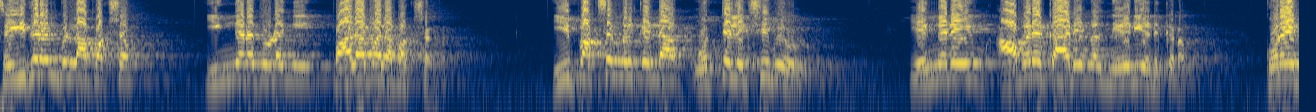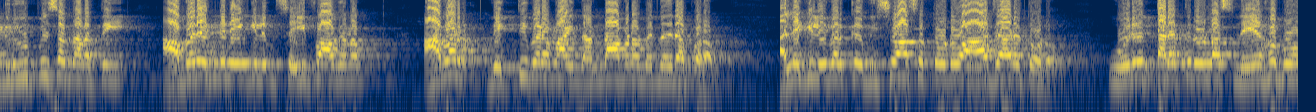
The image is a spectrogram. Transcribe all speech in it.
ശ്രീധരൻ പിള്ള പക്ഷം ഇങ്ങനെ തുടങ്ങി പല പല പക്ഷങ്ങൾ. ഈ പക്ഷങ്ങൾക്കെല്ലാം ഒറ്റ ലക്ഷ്യമേ ഉള്ളൂ. എങ്ങനെയും അവരെ കാര്യങ്ങൾ നേടിയെടുക്കണം. കുറെ ഗ്രൂപ്പിസം നടത്തി അവരെങ്ങനെയെങ്കിലും സേഫ് ആകണം അവർ വ്യക്തിപരമായി നന്നാവണം എന്നതിനപ്പുറം അല്ലെങ്കിൽ ഇവർക്ക് വിശ്വാസത്തോടോ ആചാരത്തോടോ ഒരു തരത്തിലുള്ള സ്നേഹമോ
